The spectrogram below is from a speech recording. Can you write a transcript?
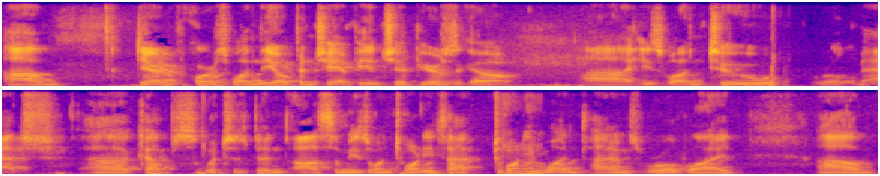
Um, Darren, of course, won the Open Championship years ago. Uh, he's won two World Match uh, Cups, which has been awesome. He's won 20 ti 21 times worldwide. Um,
